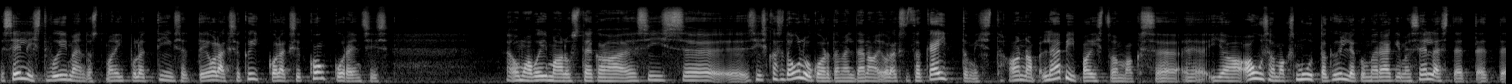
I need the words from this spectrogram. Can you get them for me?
sellist võimendust manipulatiivset ei oleks ja kõik oleksid konkurentsis oma võimalustega, siis, siis ka seda olukorda meil täna ei oleks, seda käitumist annab läbipaistvamaks eh, ja ausamaks muuta küll ja kui me räägime sellest, et, et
